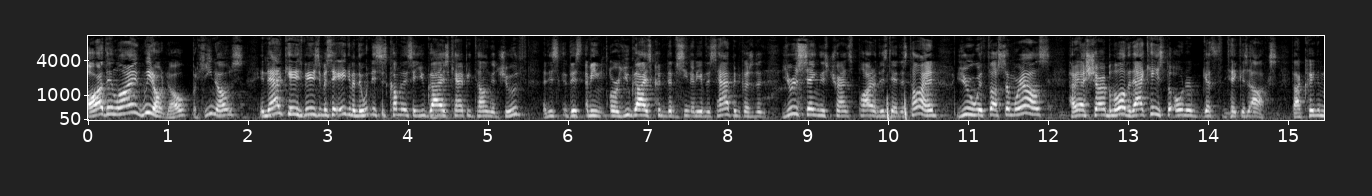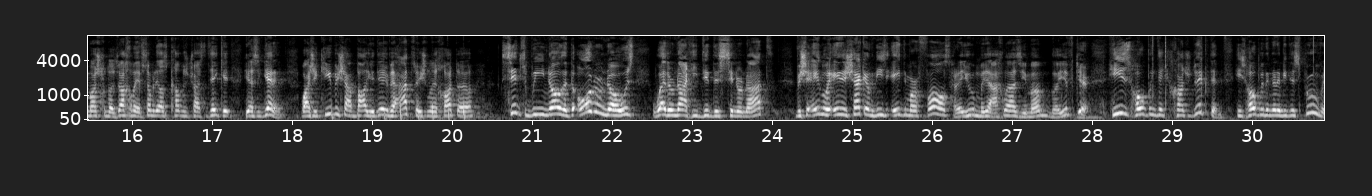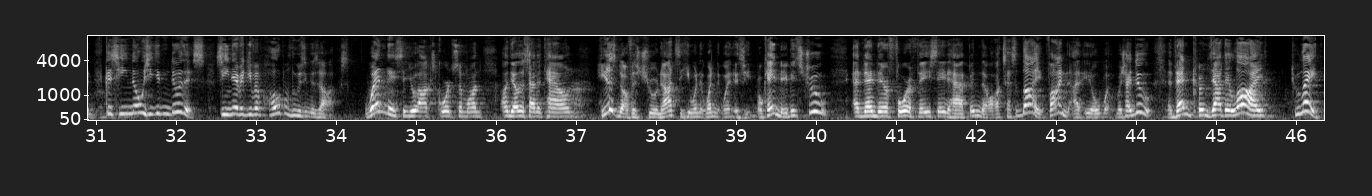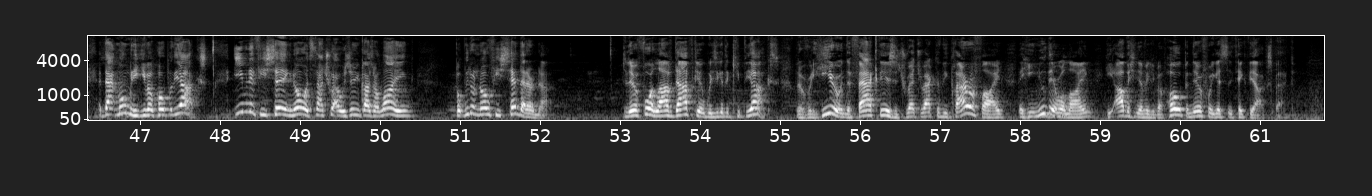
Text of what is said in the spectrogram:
Are they lying? We don't know, but he knows. In that case, and the witnesses come and they say, "You guys can't be telling the truth." And this, this, I mean, or you guys couldn't have seen any of this happen because the, you're saying this transpired this day, this time. You're with us somewhere else. In that case, the owner gets to take his ox. If somebody else comes and tries to take it, he doesn't get it. Since we know that the owner knows whether or not he did this sin or not, These eidim are false. He's hoping to contradict them. He's hoping they're going to be disproven because he knows he didn't do this. So he never gave up hope of losing his ox. When they say your ox scored someone on the other side of town, he doesn't know if it's true or not. So he when, when, when is he, okay, maybe it's true. And then therefore, if they say it happened, the ox has to die. Fine, I, you know should I do? And then turns out they lied. Too late. At that moment, he gave up hope of the ox. Even if he's saying no, it's not true. I was there. You guys are lying, but we don't know if he said that or not. So therefore, Lav Dafka was going to keep the ox. But over here, when the fact is it's retroactively clarified that he knew they were lying, he obviously never gave up hope, and therefore he gets to take the ox back.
